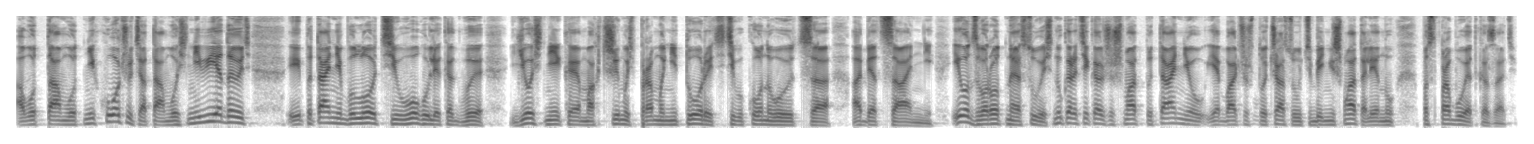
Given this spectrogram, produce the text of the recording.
А вот там вот не хочуць а там вось не ведаюць і пытанне было ці ўвогуле как бы ёсць нейкая магчымасць праманіторыць ці выконваюцца абяцанні і вот зваротная сувязь Ну караці кажу шмат пытанняў. Я бачу что часу у тебе не шмат але ну паспрабуй адказаць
